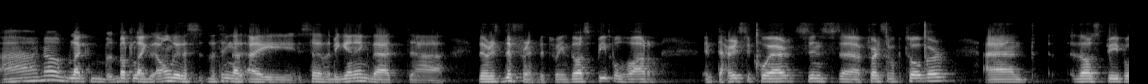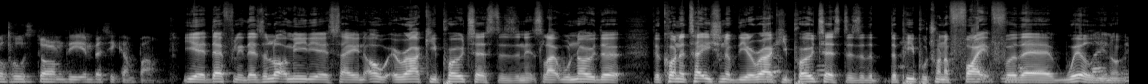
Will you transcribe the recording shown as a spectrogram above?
Uh no, like but like only the, the thing that I said at the beginning that uh, there is difference between those people who are in Tahrir Square since uh, first of October and those people who stormed the embassy compound. Yeah, definitely. There's a lot of media saying, "Oh, Iraqi protesters," and it's like, well, no, the the connotation of the Iraqi protesters are the, the people trying to fight for their will. You know,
